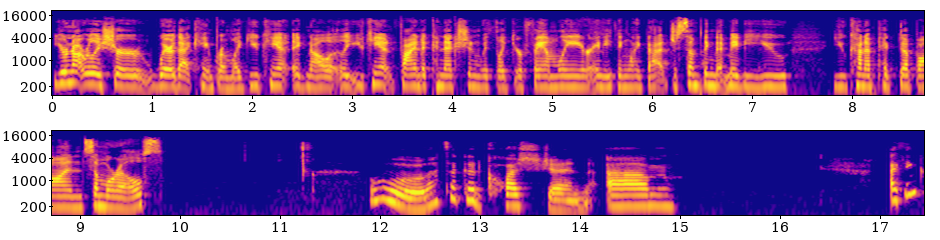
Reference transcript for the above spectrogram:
you're not really sure where that came from. Like you can't acknowledge, like you can't find a connection with like your family or anything like that. Just something that maybe you you kind of picked up on somewhere else. Oh, that's a good question. Um, I think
